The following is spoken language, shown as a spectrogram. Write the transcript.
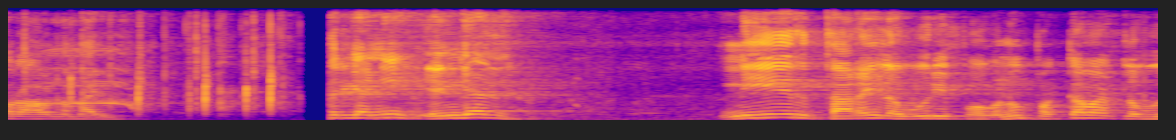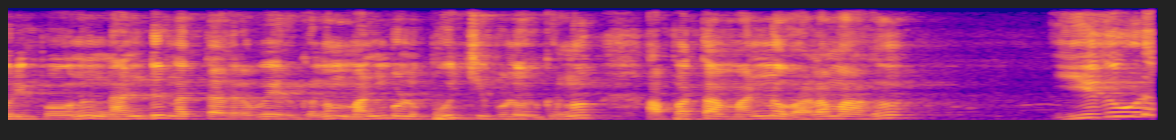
சொல்றான் மாதிரி. சரியா நீ எங்கேயாவது நீர் தரையில் ஊறி போகணும் பக்கவாட்டில் ஊறி போகணும் நண்டு நத்து அதில் போய் இருக்கணும் மண்புழு பூச்சிப்புழு இருக்கணும் அப்போ தான் மண் வளமாகும். இது கூட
